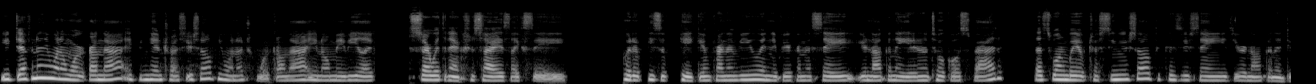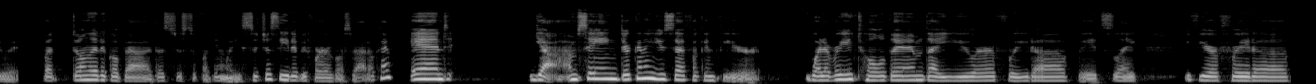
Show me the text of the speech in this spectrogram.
You definitely want to work on that. If you can't trust yourself, you want to work on that. You know, maybe like start with an exercise, like say, put a piece of cake in front of you, and if you're gonna say you're not gonna eat it until it goes bad, that's one way of trusting yourself because you're saying you're not gonna do it. But don't let it go bad. That's just a fucking waste. So just eat it before it goes bad, okay? And yeah, I'm saying they're gonna use that fucking fear whatever you told them that you are afraid of, it's like if you're afraid of,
